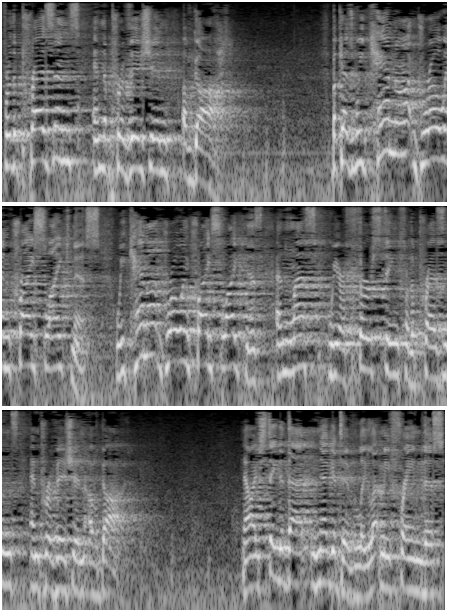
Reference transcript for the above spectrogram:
for the presence and the provision of God. Because we cannot grow in Christ likeness. We cannot grow in Christ likeness unless we are thirsting for the presence and provision of God. Now, I've stated that negatively. Let me frame this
